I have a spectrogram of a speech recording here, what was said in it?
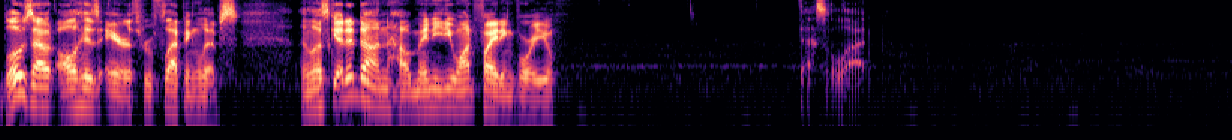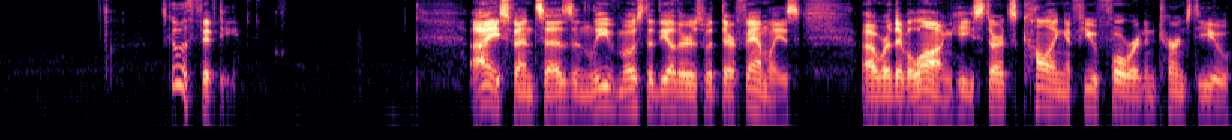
blows out all his air through flapping lips. Then let's get it done. How many do you want fighting for you? That's a lot. Let's go with 50. Aye, Sven says, and leave most of the others with their families, uh, where they belong. He starts calling a few forward and turns to you.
